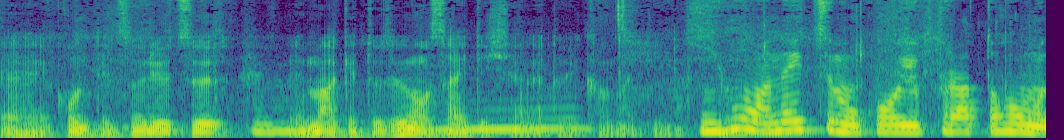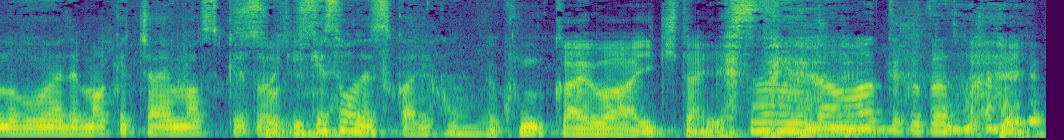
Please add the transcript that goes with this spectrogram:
えー、コンテンツの流通、うん、マーケットというのを抑えていきたいなという考えています。日本はねいつもこういうプラットフォームの分野で負けちゃいますけど、ね、いけそうですか日本。今回は行きたいです、ね、うん、頑張ってください、はい、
